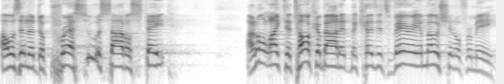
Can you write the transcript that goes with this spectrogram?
I was in a depressed, suicidal state. I don't like to talk about it because it's very emotional for me.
